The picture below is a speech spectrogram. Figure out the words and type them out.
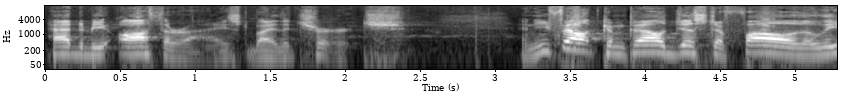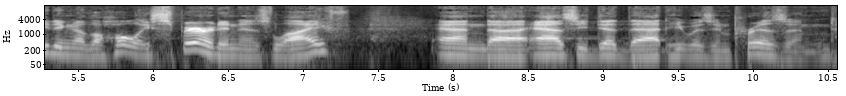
had to be authorized by the church. And he felt compelled just to follow the leading of the Holy Spirit in his life. And uh, as he did that, he was imprisoned.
